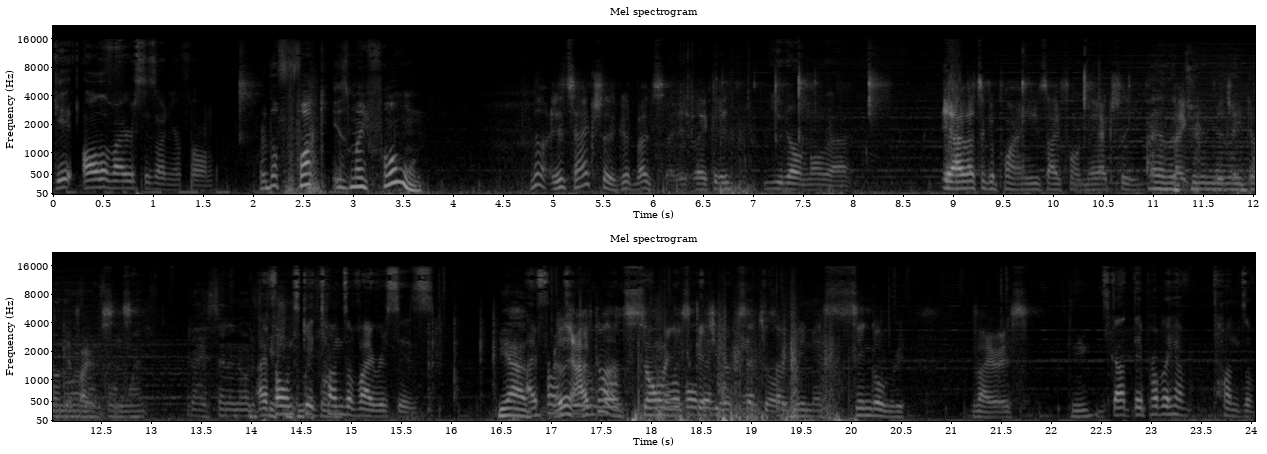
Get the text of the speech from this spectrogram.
Get all the viruses on your phone. Where the fuck is my phone? no, it's actually a good website. Like, it, You don't know that. yeah, that's a good point. I use iPhone. They actually I like legitimately legit don't know get where viruses. I send a notification iPhones to get phone. tons of viruses. Yeah. Really, I've gone so many vulnerable sketchy than websites without getting a single re- virus. can you- Scott, they probably have tons of.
